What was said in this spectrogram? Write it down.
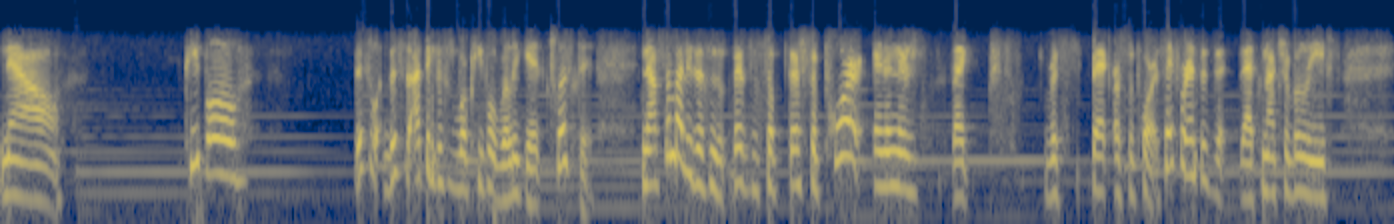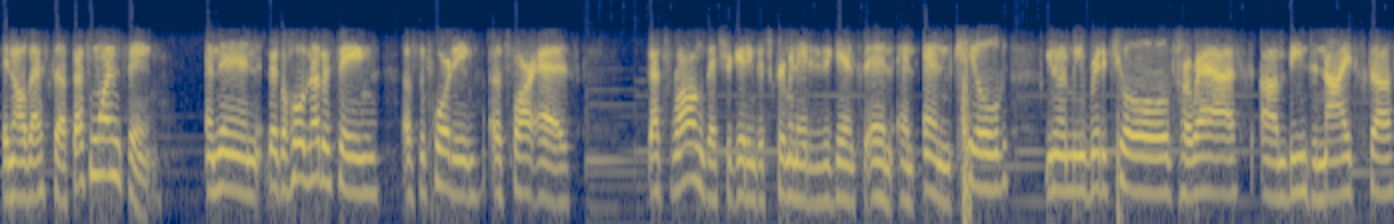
now. People, this this is I think this is where people really get twisted. Now, if somebody doesn't, there's a, there's support, and then there's like respect or support. Say, for instance, that that's not your beliefs and all that stuff. That's one thing, and then there's a whole other thing of supporting as far as that's wrong that you're getting discriminated against and and and killed. You know what I mean? Ridiculed, harassed, um, being denied stuff.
